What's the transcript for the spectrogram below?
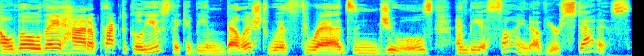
Although they had a practical use, they could be embellished with threads and jewels and be a sign of your status.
